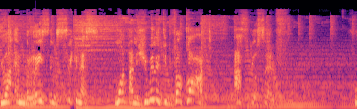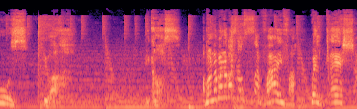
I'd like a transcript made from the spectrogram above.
you are embracing sickness more than humility before god. Ask yourself whose you are because abantu abantu bazawusurviva kweli xesha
